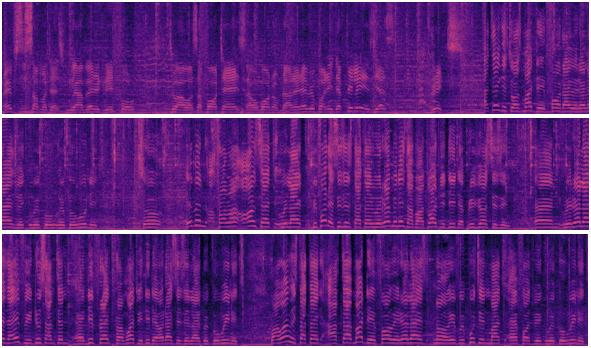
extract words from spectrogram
FC Samartex, we are very grateful to our supporters, our board of directors, everybody. The feeling is just great. I think it was my day four that we realized we, we, could, we could win it. So even from our onset, we like before the season started, we reminisced about what we did the previous season, and we realized that if we do something uh, different from what we did the other season, like we could win it. But when we started after match day four, we realized no, if we put in much effort, we, we could win it.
